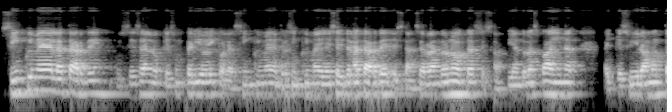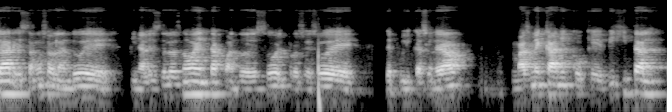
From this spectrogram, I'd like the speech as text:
cinco y media de la tarde, ustedes saben lo que es un periódico, a las cinco y media, entre cinco y media y seis de la tarde, están cerrando notas, están pidiendo las páginas, hay que subir a montar, estamos hablando de finales de los 90, cuando eso, el proceso de, de publicación era más mecánico que digital.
